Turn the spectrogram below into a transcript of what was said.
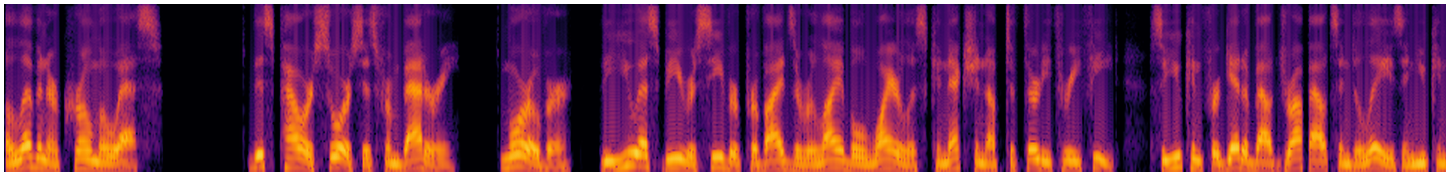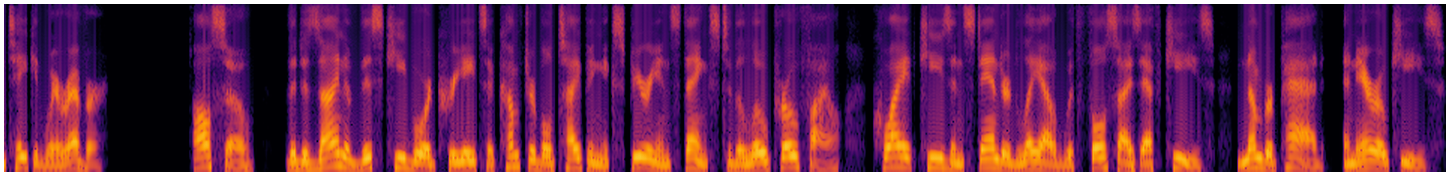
11 or Chrome OS. This power source is from battery. Moreover, the USB receiver provides a reliable wireless connection up to 33 feet, so you can forget about dropouts and delays and you can take it wherever. Also, the design of this keyboard creates a comfortable typing experience thanks to the low profile, quiet keys and standard layout with full-size F keys, number pad, and arrow keys.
